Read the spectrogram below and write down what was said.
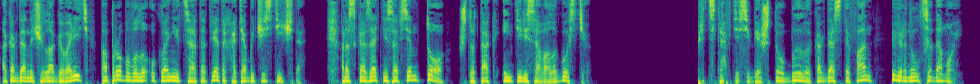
а когда начала говорить, попробовала уклониться от ответа хотя бы частично. Рассказать не совсем то, что так интересовало гостю. Представьте себе, что было, когда Стефан вернулся домой.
